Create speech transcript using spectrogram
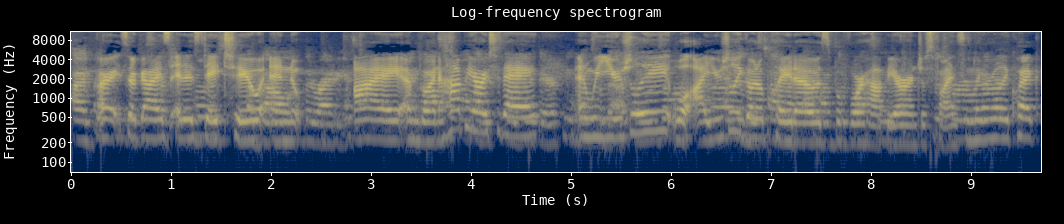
I've All right, so guys, it is day two, and I am going to happy hour today, and we usually, well, I usually go to Plato's before happy hour and just find something really quick,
